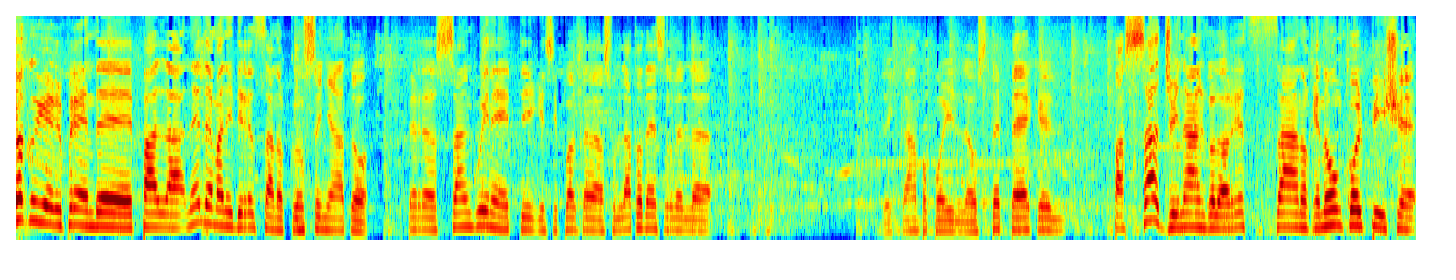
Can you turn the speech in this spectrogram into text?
Gioco che riprende palla nelle mani di Rezzano, consegnato per Sanguinetti che si porta sul lato destro del, del campo, poi lo step back, il passaggio in angolo a Rezzano che non colpisce,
